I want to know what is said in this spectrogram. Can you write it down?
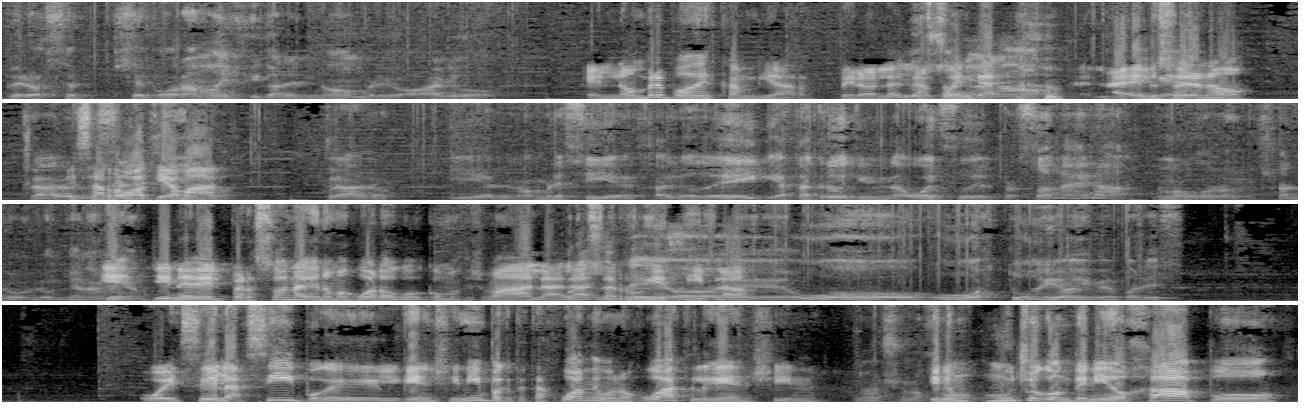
Pero ¿se, ¿se podrá modificar el nombre o algo? El nombre podés cambiar, pero la, cuenta. no. la- el usuario no. Claro, Es arroba Tiamat. Claro. Y el nombre sí es Jairo Day. Y hasta creo que tiene una waifu del persona, ¿era? No me acuerdo, ya lo bloquearon a mí. Tien- Tiene del persona que no me acuerdo cómo se llamaba, la, digo, rubiecita. eh, hubo, hubo estudio ahí, me parece. O es él así, porque el Genshin Impact te estás jugando y vos no jugaste el Genshin. No, yo no Tiene juego. mucho contenido japo.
